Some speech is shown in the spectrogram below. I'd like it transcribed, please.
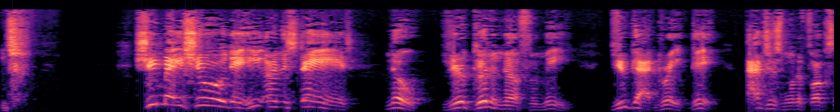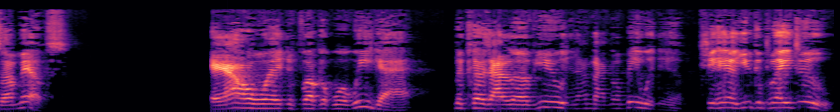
she made sure that he understands, no, you're good enough for me. You got great dick. I just want to fuck something else. And I don't want to fuck up what we got because I love you and I'm not gonna be with them. She hell, you can play too.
